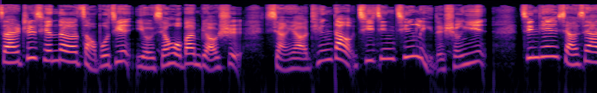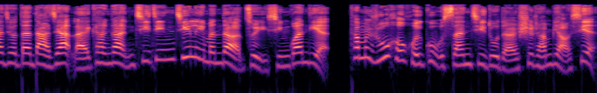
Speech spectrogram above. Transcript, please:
在之前的早播间，有小伙伴表示想要听到基金经理的声音。今天小夏就带大家来看看基金经理们的最新观点，他们如何回顾三季度的市场表现，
